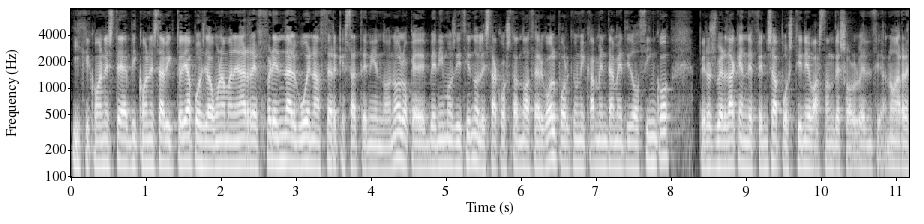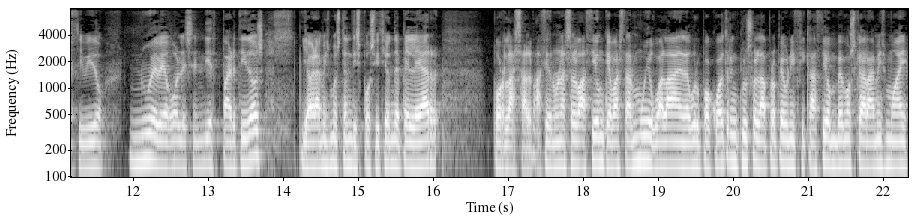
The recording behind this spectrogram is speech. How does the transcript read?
y que con, este, con esta victoria, pues de alguna manera refrenda el buen hacer que está teniendo, ¿no? Lo que venimos diciendo, le está costando hacer gol porque únicamente ha metido cinco, pero es verdad que en defensa pues tiene bastante solvencia, ¿no? Ha recibido nueve goles en diez partidos y ahora mismo está en disposición de pelear por la salvación. Una salvación que va a estar muy igualada en el grupo 4, incluso en la propia unificación vemos que ahora mismo hay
